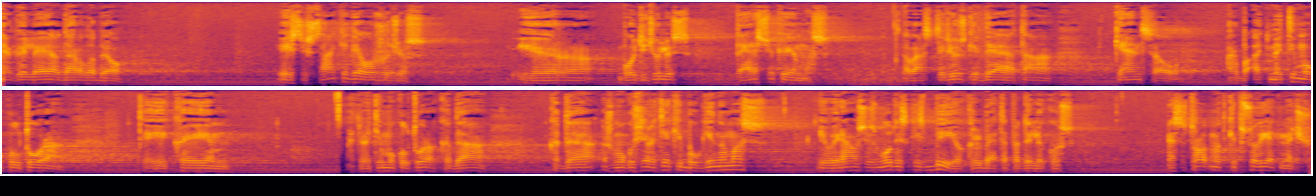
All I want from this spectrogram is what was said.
negalėjo dar labiau. Ir jis išsakė Dievo žodžius. Ir buvo didžiulis persikėjimas. Gal esate ir jūs girdėję tą cancel arba atmetimo kultūrą. Tai kai atmetimo kultūra, kada, kada žmogus yra tiek įbauginamas įvairiausiais būdais, kai jis bijo kalbėti apie dalykus. Nes atrodo, mat kaip sovietmečių.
